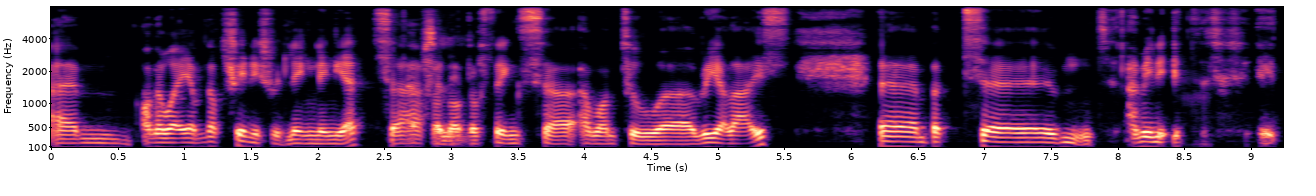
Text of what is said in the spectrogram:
um, on the way, I'm not finished with Ling Ling yet. I have a lot of things uh, I want to uh, realize, uh, but um, I mean, it, it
